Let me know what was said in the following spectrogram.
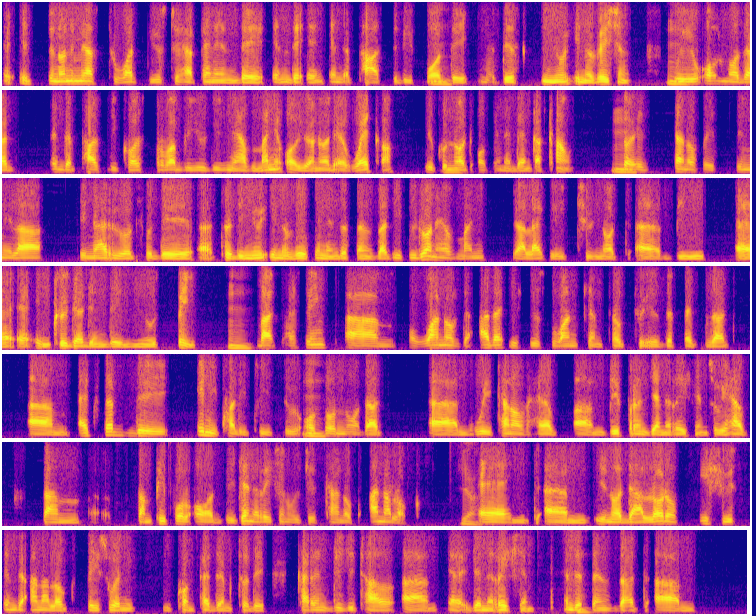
it's synonymous to what used to happen in the in the in, in the past before mm. the you know, this new innovation. Mm. We all know that in the past because probably you didn't have money or you are not a worker, you could not open a bank account. Mm. So it's kind of a similar scenario to the uh, to the new innovation in the sense that if you don't have money, you are likely to not uh, be uh, uh included in the new space. Mm. But I think um, one of the other issues one can talk to is the fact that um, except the inequalities, we mm. also know that um, we kind of have um, different generations. We have some uh, some people or the generation which is kind of analog. Yeah. And um, you know there are a lot of issues in the analog space when you compare them to the current digital um, uh, generation, in the hmm. sense that um,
